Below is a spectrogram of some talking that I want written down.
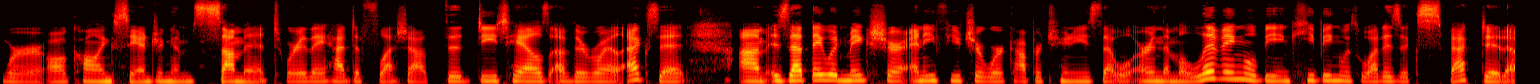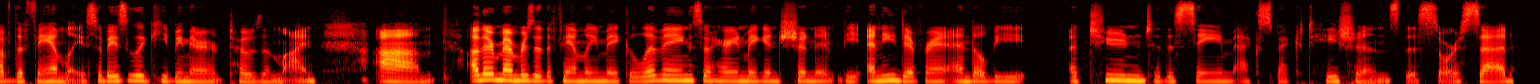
we're all calling Sandringham Summit, where they had to flesh out the details of their royal exit, um, is that they would make sure any future work opportunities that will earn them a living will be in keeping with what is expected of the family. So basically, keeping their toes in line. Um, other members of the family make a living, so Harry and Meghan shouldn't be any different, and they'll be attuned to the same expectations, this source said.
